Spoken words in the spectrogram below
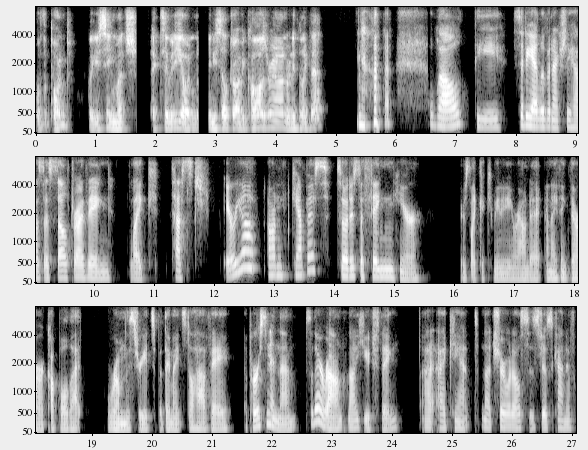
of the pond? Are you seeing much activity on any self-driving cars around or anything like that? well, the city I live in actually has a self-driving like test area on campus. So it is a thing here. There's like a community around it. And I think there are a couple that roam the streets, but they might still have a a person in them. So they're around, not a huge thing. I, I can't, not sure what else is just kind of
